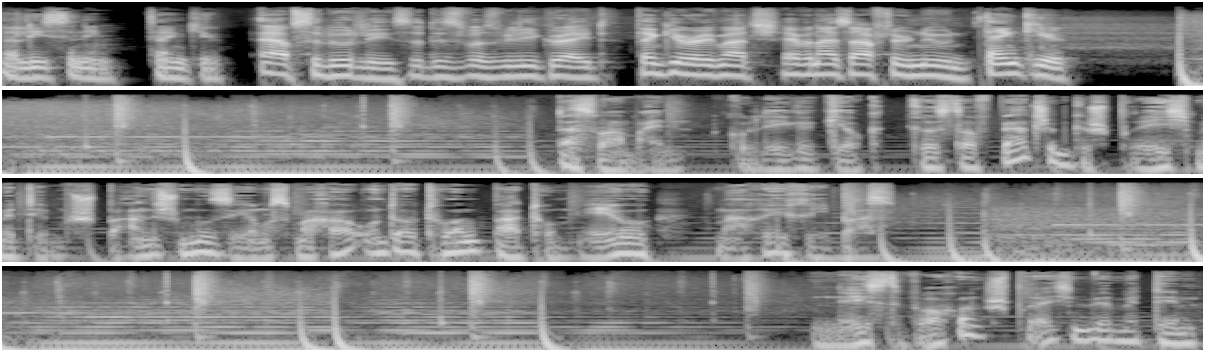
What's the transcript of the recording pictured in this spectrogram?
uh, listening. Thank you. Absolutely. So this was really great. Thank you very much. Have a nice afternoon. Thank you. Das war mein Kollege Georg Christoph Bertsch im Gespräch mit dem spanischen Museumsmacher und Autoren Bartomeo Mari Ribas. Nächste Woche sprechen wir mit dem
